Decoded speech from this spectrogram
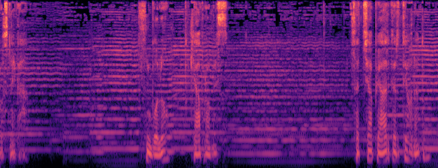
उसने कहा, बोलो, क्या प्रॉमिस सच्चा प्यार करते हो ना तुम?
